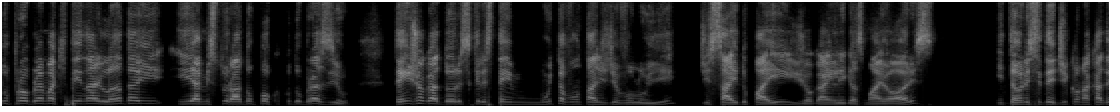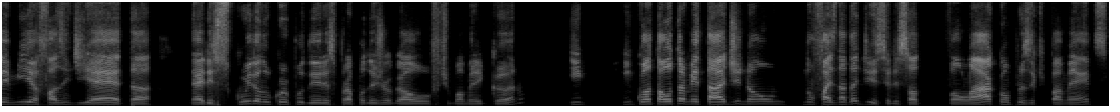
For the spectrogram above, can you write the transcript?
do problema que tem na Irlanda e, e é misturado um pouco com o do Brasil. Tem jogadores que eles têm muita vontade de evoluir, de sair do país, jogar em ligas maiores. Então eles se dedicam na academia, fazem dieta, né, eles cuidam do corpo deles para poder jogar o futebol americano. E, enquanto a outra metade não não faz nada disso. Eles só vão lá, compram os equipamentos,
